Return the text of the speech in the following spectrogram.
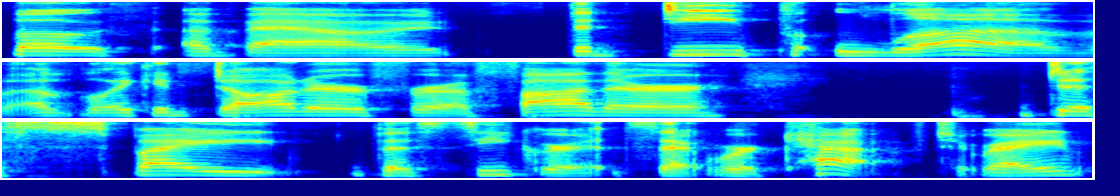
both about the deep love of like a daughter for a father despite the secrets that were kept right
